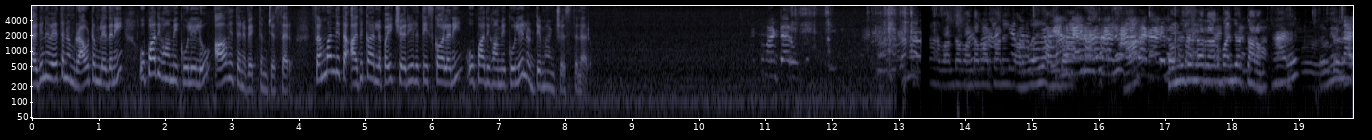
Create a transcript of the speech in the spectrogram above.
తగిన వేతనం రావటం లేదని ఉపాధి హామీ కూలీలు ఆవేదన వ్యక్తం చేశారు. సంబంధిత అధికారులపై చర్యలు తీసుకోవాలని ఉపాధి హామీ కూలీలు డిమాండ్ చేస్తున్నారు. వంద వంద పడతాను అరవై వంద. తొమ్మిదిన్నర దాకా పని చేస్తాను. తొమ్మిదిన్నర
